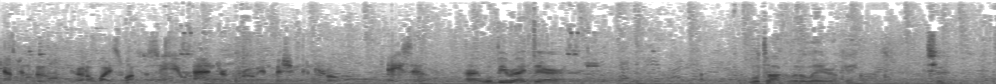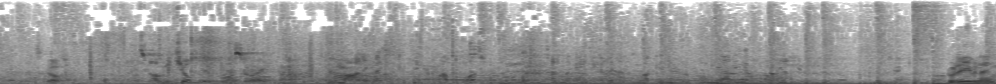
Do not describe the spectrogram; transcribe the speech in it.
Captain Boone, Colonel Weiss wants to see you and your crew in mission control. ASAP. All right, we'll be right there. We'll talk a little later, okay? Sure. Let's go. Let's go. I'll meet you up there, boss, all right? Come on. Come on, boss. Good evening.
